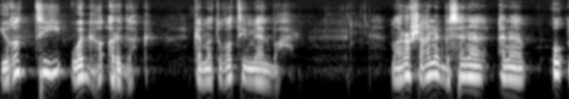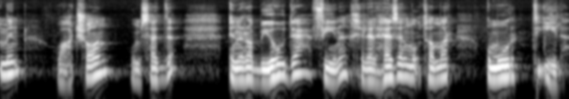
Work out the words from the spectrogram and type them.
يغطي وجه أرضك كما تغطي المياه البحر. ما أعرفش عنك بس أنا أنا أؤمن وعطشان ومصدق إن الرب يودع فينا خلال هذا المؤتمر أمور تقيلة.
